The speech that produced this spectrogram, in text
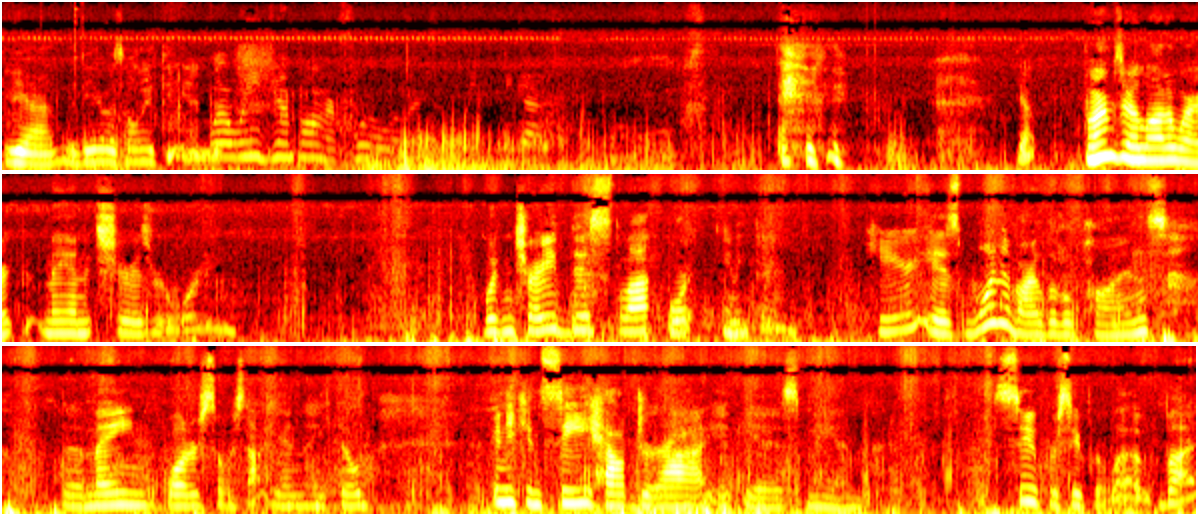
Yeah, the deer was all at the end. Where we jump on our floor. yep. Farms are a lot of work, but man, it sure is rewarding. Wouldn't trade this life for anything. Here is one of our little ponds, the main water source out here in the hayfield. And you can see how dry it is, man. Super, super low, but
